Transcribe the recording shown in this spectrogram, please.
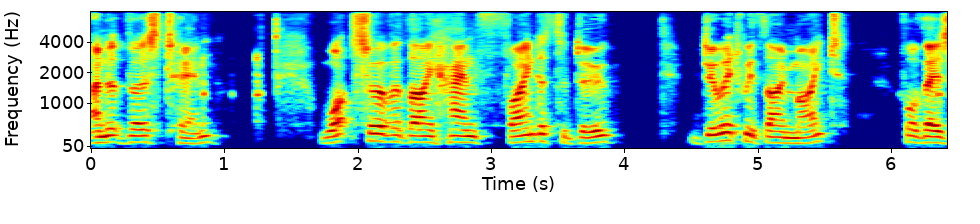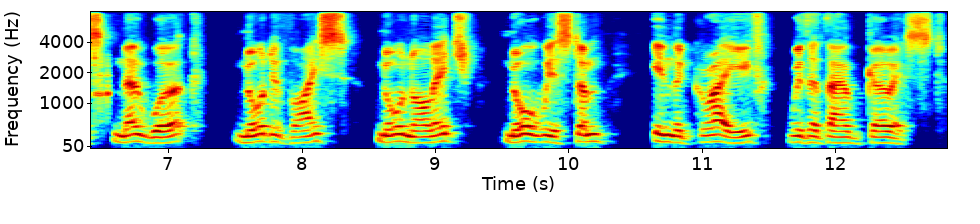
and at verse 10 Whatsoever thy hand findeth to do, do it with thy might, for there's no work, nor device, nor knowledge, nor wisdom in the grave whither thou goest.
